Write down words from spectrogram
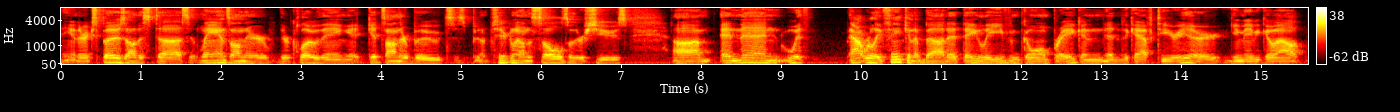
you know, they're exposed to all this dust. It lands on their their clothing. It gets on their boots, particularly on the soles of their shoes. Um, and then without really thinking about it, they leave and go on break and head to the cafeteria, or you maybe go out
